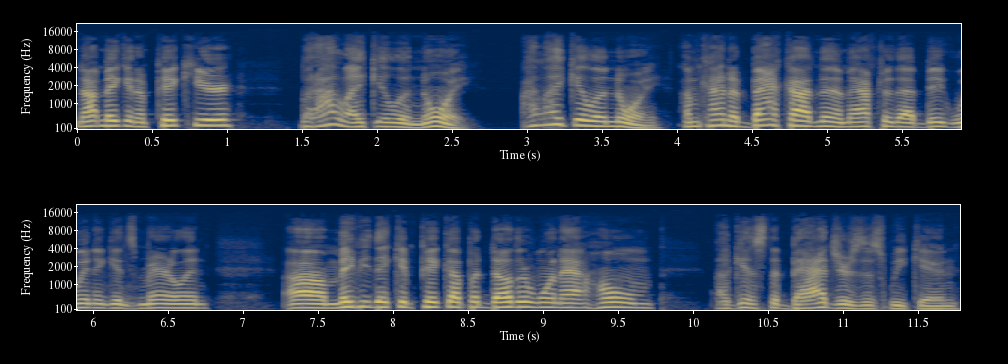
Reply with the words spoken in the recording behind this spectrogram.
not making a pick here, but I like Illinois. I like Illinois. I'm kind of back on them after that big win against Maryland. Um, maybe they can pick up another one at home against the Badgers this weekend.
